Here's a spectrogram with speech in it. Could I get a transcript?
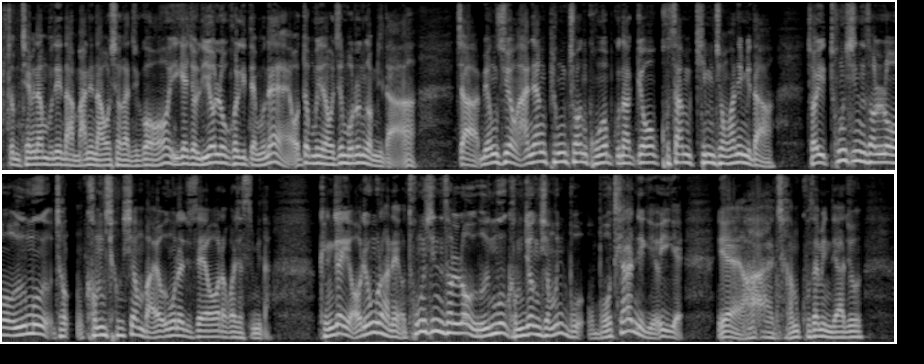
좀 재미난 분이 나, 많이 나오셔가지고 이게 저 리얼로 걸기 때문에 어떤 분이 나올지 모르는 겁니다. 자, 명수형 안양평촌 공업고등학교 고3 김정환입니다. 저희 통신설로 의무 정- 검정 시험 봐요. 응원해 주세요라고 하셨습니다. 굉장히 어려운 걸 하네요. 통신설로 의무 검정 시험은 뭐, 뭐 어떻게 하는 얘기예요, 이게. 예, 아, 참 고3인데 아주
